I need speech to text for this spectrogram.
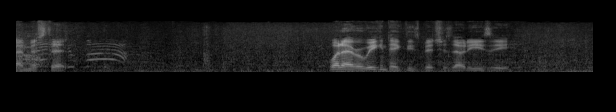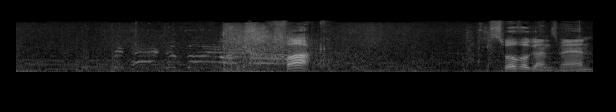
I missed it. Whatever, we can take these bitches out easy. Fuck. Swivel guns, man.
